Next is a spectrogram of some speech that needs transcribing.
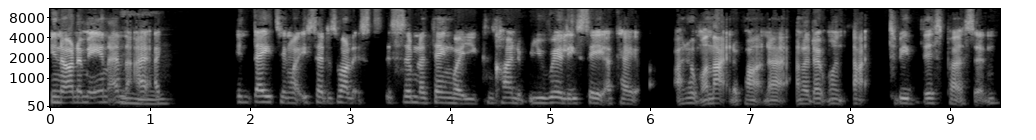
you know what i mean and mm. I, I, mm. in dating like you said as well it's, it's a similar thing where you can kind of you really see okay i don't want that in a partner and i don't want that to be this person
